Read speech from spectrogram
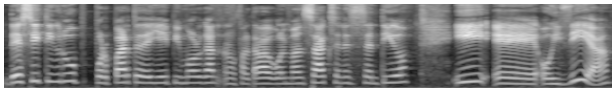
de Citigroup, por parte de JP Morgan, faltaba Goldman Sachs en ese sentido y eh, hoy día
